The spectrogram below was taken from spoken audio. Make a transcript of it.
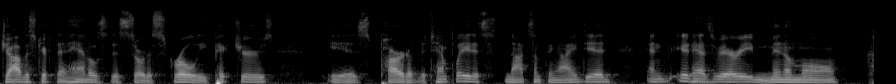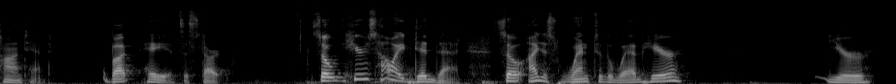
JavaScript that handles this sort of scrolly pictures is part of the template. It's not something I did, and it has very minimal content. But hey, it's a start. So here's how I did that. So I just went to the web here You're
